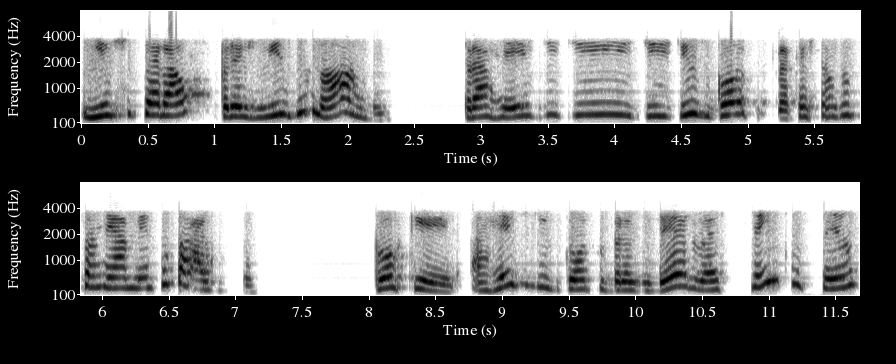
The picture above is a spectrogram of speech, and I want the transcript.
e isso terá um prejuízo enorme para a rede de, de, de esgoto, para a questão do saneamento básico porque a rede de esgoto brasileiro é 100%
